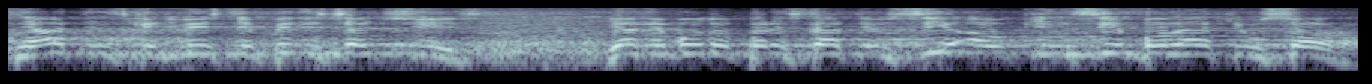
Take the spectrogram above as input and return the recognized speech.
Снятинське 256. Я не буду перестати всі, а в кінці Болехів 40.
